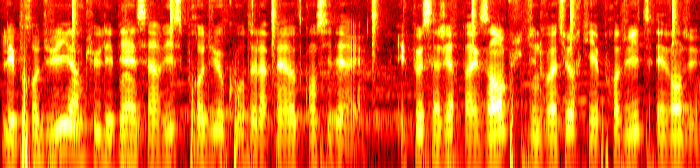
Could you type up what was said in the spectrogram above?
Les produits incluent les biens et services produits au cours de la période considérée. Il peut s'agir par exemple d'une voiture qui est produite et vendue.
